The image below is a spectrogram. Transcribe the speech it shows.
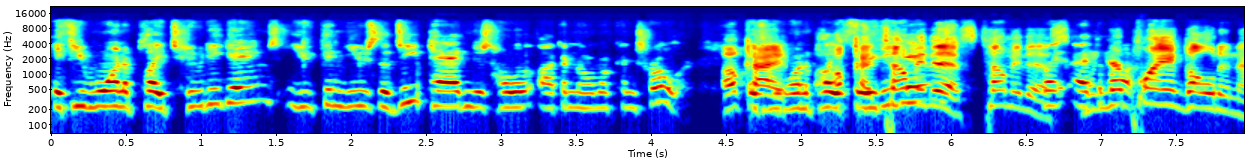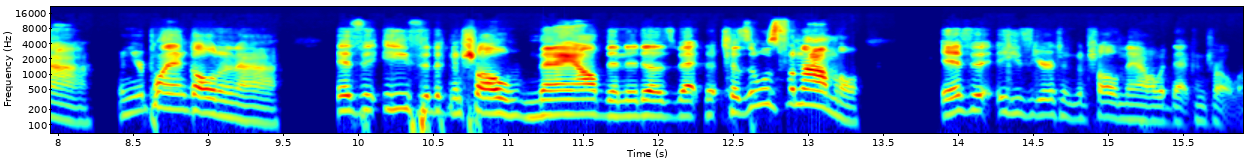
if you want to play 2D games, you can use the D-pad and just hold it like a normal controller. Okay. If you want to play okay. 3D games. Okay. Tell me this. Tell me this. When you're bottom. playing GoldenEye, when you're playing GoldenEye, is it easier to control now than it is back? Because it was phenomenal. Is it easier to control now with that controller?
